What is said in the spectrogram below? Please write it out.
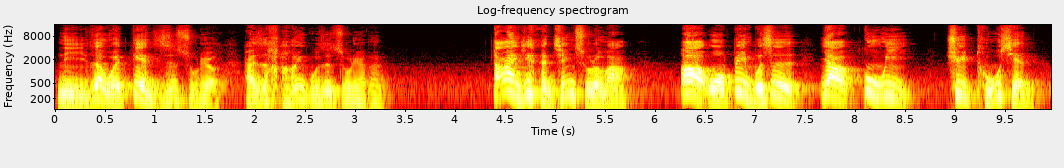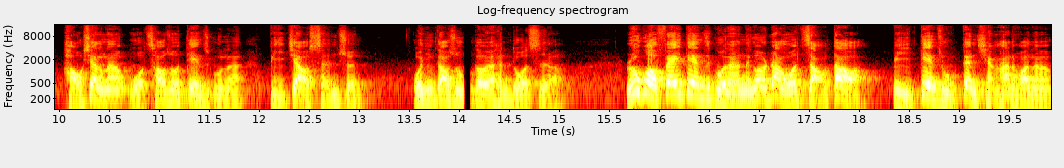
你认为电子是主流还是航运股是主流呢？答案已经很清楚了嘛？啊，我并不是要故意去凸显，好像呢我操作电子股呢比较神准。我已经告诉各位很多次了，如果非电子股呢能够让我找到啊比电子股更强悍的话呢，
